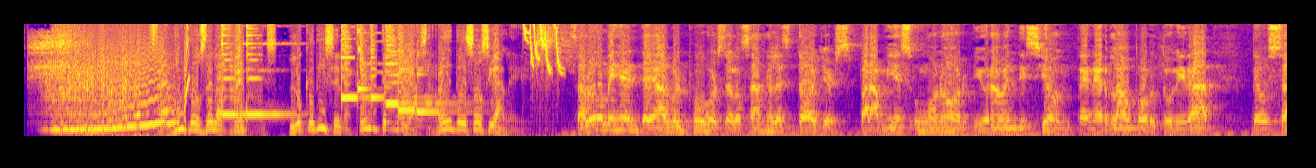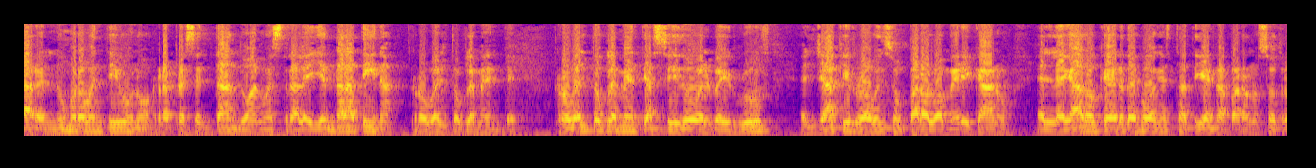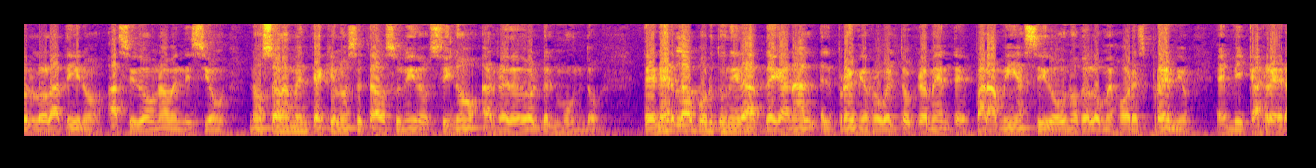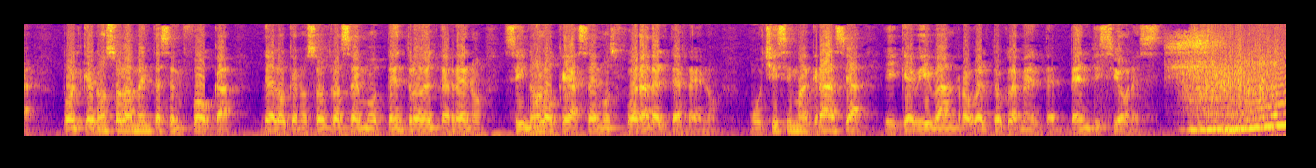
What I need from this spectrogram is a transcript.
Sonidos de las redes. Lo que dice la gente en las redes sociales. Saludos mi gente, Albert Pujols de Los Ángeles Dodgers. Para mí es un honor y una bendición tener la oportunidad de usar el número 21 representando a nuestra leyenda latina, Roberto Clemente. Roberto Clemente ha sido el Beirut, el Jackie Robinson para lo americano. El legado que él dejó en esta tierra para nosotros los latinos ha sido una bendición, no solamente aquí en los Estados Unidos, sino alrededor del mundo. Tener la oportunidad de ganar el premio Roberto Clemente para mí ha sido uno de los mejores premios en mi carrera, porque no solamente se enfoca de lo que nosotros hacemos dentro del terreno, sino lo que hacemos fuera del terreno. Muchísimas gracias y que viva Roberto Clemente. Bendiciones.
